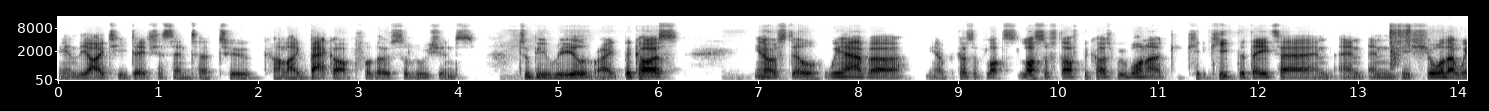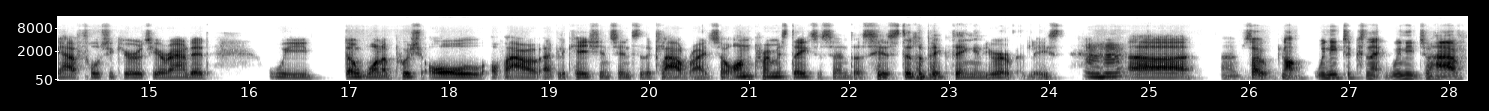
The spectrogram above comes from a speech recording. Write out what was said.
in the IT data center to kind of like back up for those solutions to be real, right? Because you know, still we have a you know because of lots lots of stuff because we want to keep the data and and and be sure that we have full security around it. We don't want to push all of our applications into the cloud, right? So on-premise data centers is still a big thing in Europe, at least. Mm-hmm. Uh, uh, so no, we need to connect. We need to have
